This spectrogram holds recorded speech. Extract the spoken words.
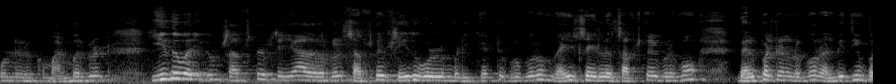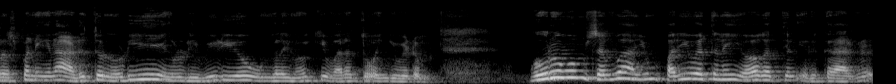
கொண்டிருக்கும் அன்பர்கள் இதுவரைக்கும் சப்ஸ்கிரைப் செய்யாதவர்கள் சப்ஸ்கிரைப் செய்து கொள்ளும்படி கேட்டுக்கொள்கிறோம். ரைட் சைடில் சப்ஸ்கிரைப் இருக்கும் பெல் பட்டன் இருக்கும் ரெண்டுத்தையும் ப்ரெஸ் பண்ணிங்கன்னா அடுத்த நொடியே எங்களுடைய வீடியோ உங்களை நோக்கி வர துவங்கிவிடும். குருவும் செவ்வாயும் பரிவர்த்தனை யோகத்தில் இருக்கிறார்கள்.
